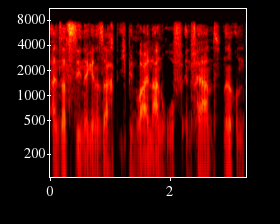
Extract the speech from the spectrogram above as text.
einen Satz, den er gerne sagt, ich bin nur einen Anruf entfernt. Ne? Und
